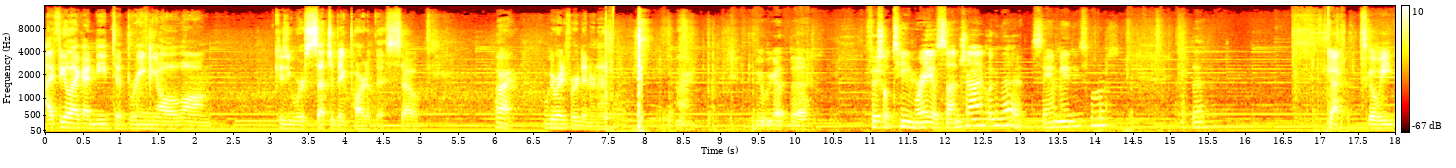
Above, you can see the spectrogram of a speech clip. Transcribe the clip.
i feel like i need to bring y'all along because you were such a big part of this so. All right we'll get ready for dinner now. All right. Here we got the official team ray of sunshine. Look at that. Sam made these for us. Okay, let's go eat.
